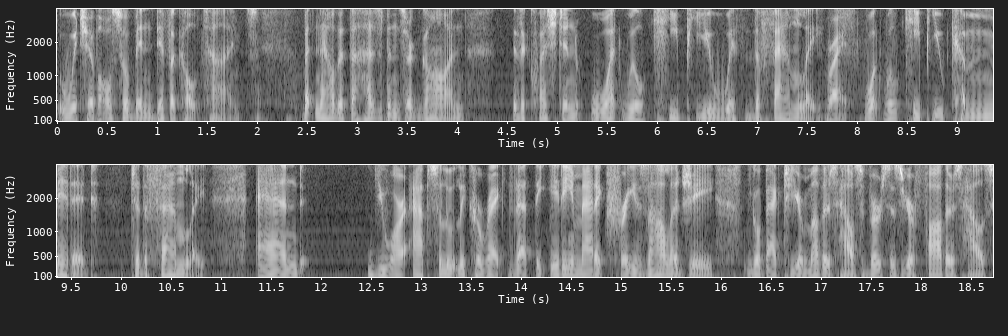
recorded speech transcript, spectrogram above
Which have also been difficult times. But now that the husbands are gone, the question what will keep you with the family? Right. What will keep you committed to the family? And you are absolutely correct that the idiomatic phraseology, go back to your mother's house versus your father's house,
